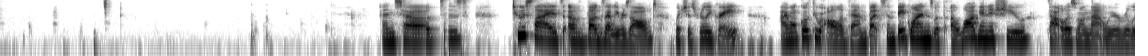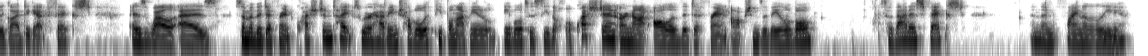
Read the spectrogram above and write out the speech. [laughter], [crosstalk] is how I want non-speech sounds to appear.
And so this is two slides of bugs that we resolved, which is really great. I won't go through all of them, but some big ones with a login issue, that was one that we were really glad to get fixed, as well as some of the different question types. We were having trouble with people not being able to see the whole question or not all of the different options available. So that is fixed. And then finally,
